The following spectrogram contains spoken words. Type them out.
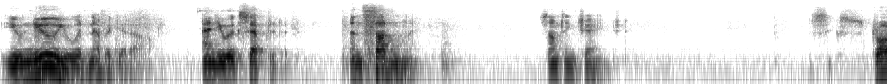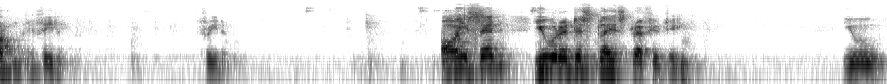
You knew you would never get out, and you accepted it. And suddenly, something changed. This extraordinary feeling freedom. Or he said, you were a displaced refugee. You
